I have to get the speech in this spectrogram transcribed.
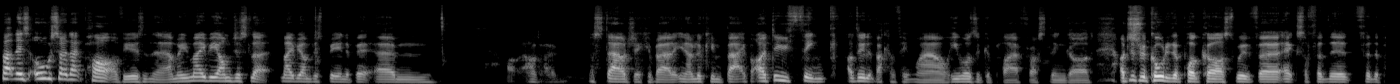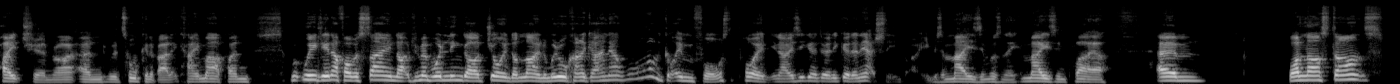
but there's also that part of you, isn't there? I mean, maybe I'm just look, maybe I'm just being a bit um I don't know, nostalgic about it, you know, looking back. But I do think I do look back and think, wow, he was a good player for us, Lingard. I just recorded a podcast with uh, Exo for the for the Patreon, right? And we are talking about it, came up, and weirdly enough, I was saying, like, do you remember when Lingard joined on loan, and we are all kind of going, now, what have we got him for? What's the point? You know, is he going to do any good? And he actually, he was amazing, wasn't he? Amazing player. Um, one last dance,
